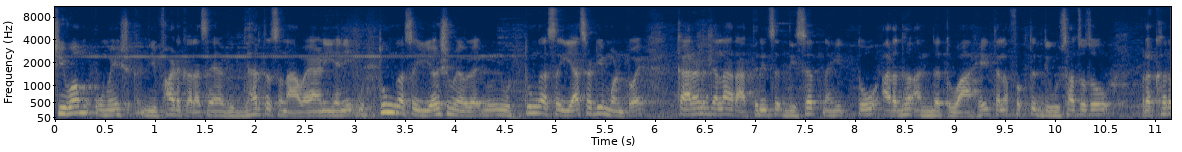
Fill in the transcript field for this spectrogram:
शिवम उमेश निफाडकर असं या विद्यार्थ्याचं नाव आहे आणि यांनी उत्तुंग असं यश मिळवलं आहे मी उत्तुंग असं यासाठी म्हणतो आहे कारण त्याला रात्रीचं दिसत नाही तो अर्ध अंधत्व आहे. त्याला फक्त दिवसाचा जो प्रखर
